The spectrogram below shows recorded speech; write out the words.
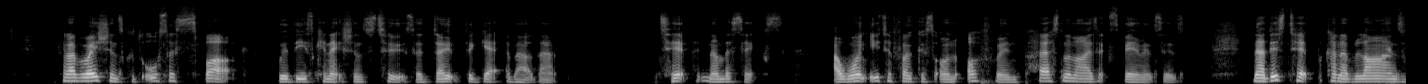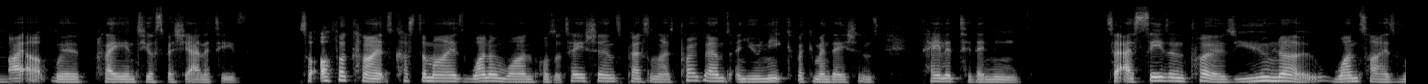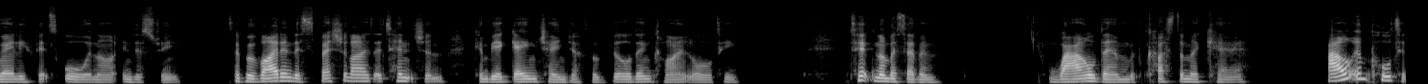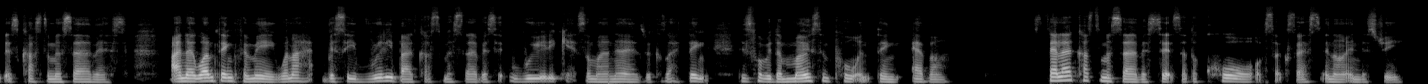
Collaborations could also spark with these connections too, so don't forget about that. Tip number six I want you to focus on offering personalized experiences. Now, this tip kind of lines right up with play into your specialities. So offer clients customized one-on-one consultations, personalized programs, and unique recommendations tailored to their needs. So as seasoned pros, you know one size rarely fits all in our industry. So providing this specialized attention can be a game changer for building client loyalty. Tip number seven wow them with customer care. How important is customer service? I know one thing for me, when I receive really bad customer service, it really gets on my nerves because I think this is probably the most important thing ever. Stellar customer service sits at the core of success in our industry.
